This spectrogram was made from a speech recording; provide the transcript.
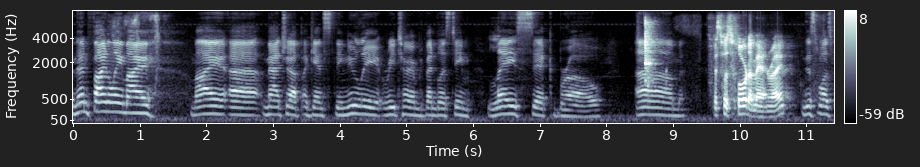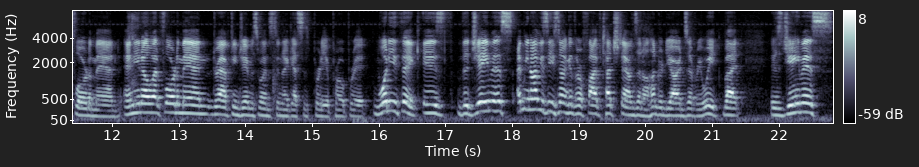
and then finally my my uh, matchup against the newly retermed Ben Bliss team, LASIK Bro. Um, this was Florida Man, right? This was Florida Man. And you know what? Florida Man drafting Jameis Winston, I guess, is pretty appropriate. What do you think? Is the Jameis, I mean, obviously he's not going to throw five touchdowns and 100 yards every week, but is Jameis,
